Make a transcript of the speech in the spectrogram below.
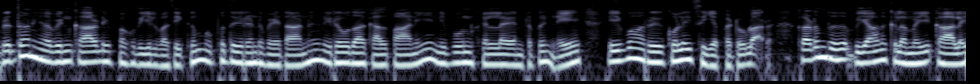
பிரித்தானியாவின் கார்டிஃப் பகுதியில் வசிக்கும் முப்பத்தி இரண்டு வயதான நிரோதா கல்பானி நிபுன் ஹெல்ல என்ற பெண்ணே இவ்வாறு கொலை செய்யப்பட்டுள்ளார். கடந்த வியாழக்கிழமை காலை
